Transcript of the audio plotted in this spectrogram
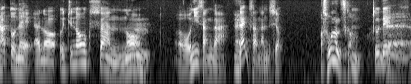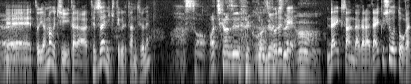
あとねあのうちの奥さんのん。お兄さんがええ。大工さんなんですよ、あそうなんですか、それで、へえーっと山口から手伝いに来てくれたんですよね。あそう。これは力強い 心強いですね、それでうん。大工さんだから大工仕事が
